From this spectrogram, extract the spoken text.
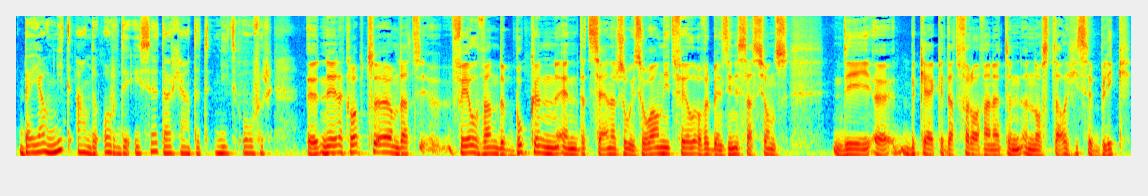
bij jou niet aan de orde is. Hè? Daar gaat het niet over. Uh, nee, dat klopt. Uh, omdat veel van de boeken, en dat zijn er sowieso al niet veel over benzinestations, die uh, bekijken dat vooral vanuit een, een nostalgische blik.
